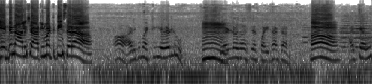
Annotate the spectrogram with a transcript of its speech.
ఏంటి నాలుగు చాటలు మట్టి తీసారా? ఆ, అడిగి మట్టి ఏళ్ళు. ఏళ్ళు వచ్చేసి పైకి అంటాను. అది చదువు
